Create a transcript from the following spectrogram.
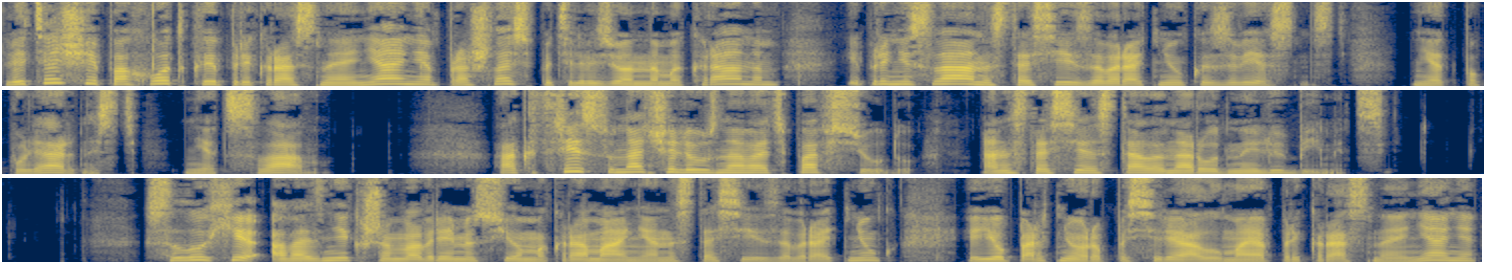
Летящей походкой прекрасная няня прошлась по телевизионным экранам и принесла Анастасии Заворотнюк известность. Нет популярность, нет славу. Актрису начали узнавать повсюду. Анастасия стала народной любимицей. Слухи о возникшем во время съемок романе Анастасии Заворотнюк, ее партнера по сериалу «Моя прекрасная няня»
